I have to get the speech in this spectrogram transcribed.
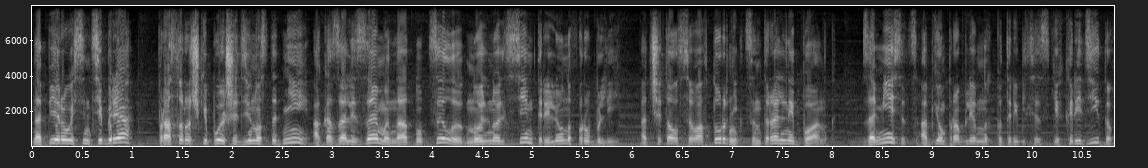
На 1 сентября просрочке больше 90 дней оказались займы на 1,007 триллионов рублей, отчитался во вторник Центральный банк. За месяц объем проблемных потребительских кредитов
